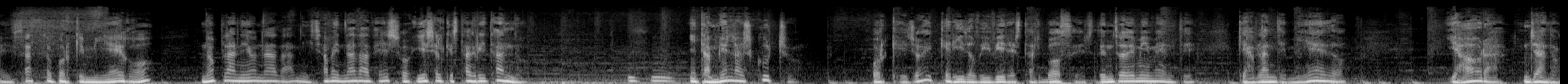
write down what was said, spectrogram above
Exacto, porque mi ego no planeó nada, ni sabe nada de eso, y es el que está gritando. Y también lo escucho. porque yo he querido vivir estas voces dentro de mi mente que hablan de miedo y ahora ya no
